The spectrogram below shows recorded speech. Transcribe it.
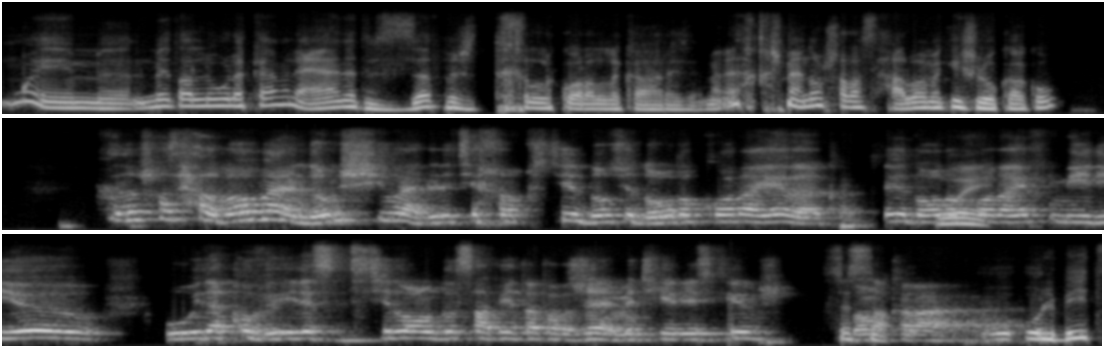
المهم ال mi-temps الاولى كامل عانت بزاف باش تدخل الكره لل carré زعما لحقاش ما عندهمش راس حربه ما كاينش لوكاكو عندهمش راس حربه وما عندهمش شي واحد اللي تيخلق تيدور تيدور الكره غير هكا تيدور. الكره غير في ال milieu واذا كوف اذا سدتي l'angle صافي ترجع ما تيريسكيوش. و- والبيت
